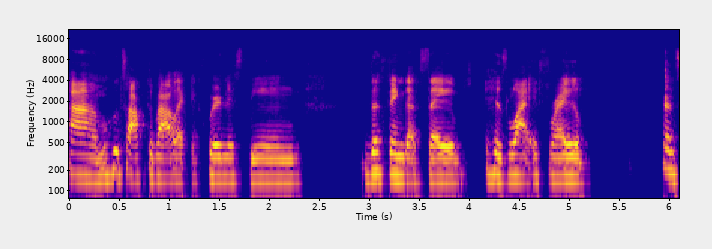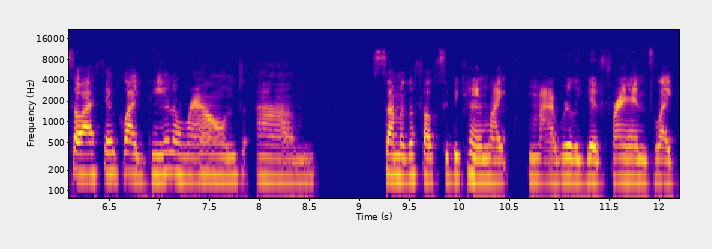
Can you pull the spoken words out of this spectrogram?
um, who talked about like queerness being the thing that saved his life, right? And so I think like being around um, some of the folks who became like my really good friends, like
